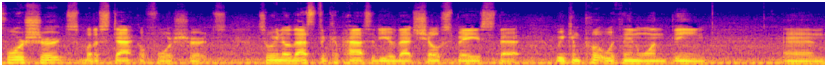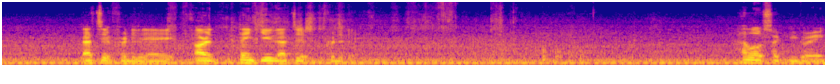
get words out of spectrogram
four shirts, but a stack of four shirts. So we know that's the capacity of that shelf space that we can put within one thing. And that's it for today. Or thank you, that's it for today. Hello second grade.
